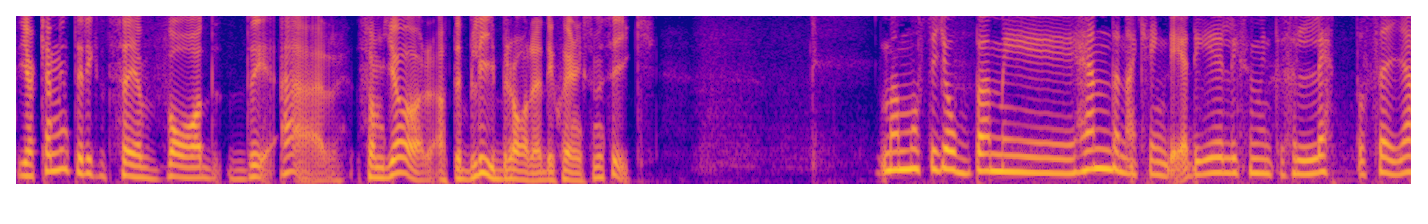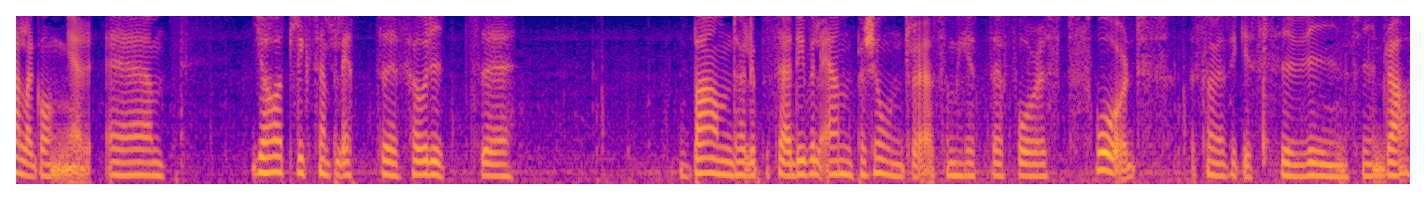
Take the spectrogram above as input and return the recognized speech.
jag kan inte riktigt säga vad det är som gör att det blir bra redigeringsmusik. Man måste jobba med händerna kring det. Det är liksom inte så lätt att säga alla gånger. Eh, Jag har till exempel ett eh, favoritband, höll jag på att säga. Det är väl en person tror jag som heter Forest Swords som jag tycker är svin, svinbra.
